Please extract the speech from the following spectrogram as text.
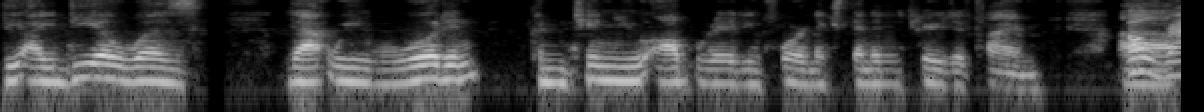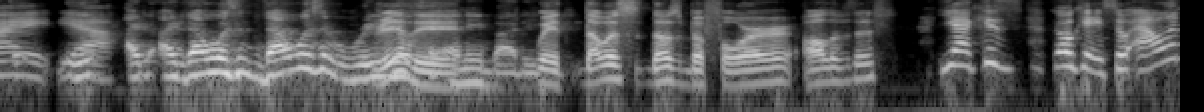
the idea was that we wouldn't continue operating for an extended period of time. Oh, Uh, right, it- yeah. I, I, that wasn't that wasn't real Really? to anybody. Wait, that was that was before all of this? yeah because okay so al and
